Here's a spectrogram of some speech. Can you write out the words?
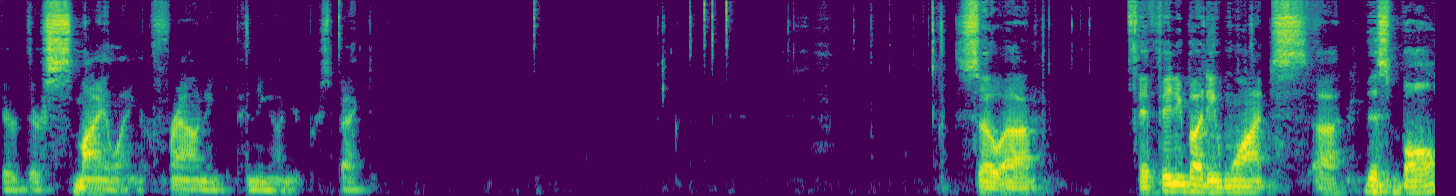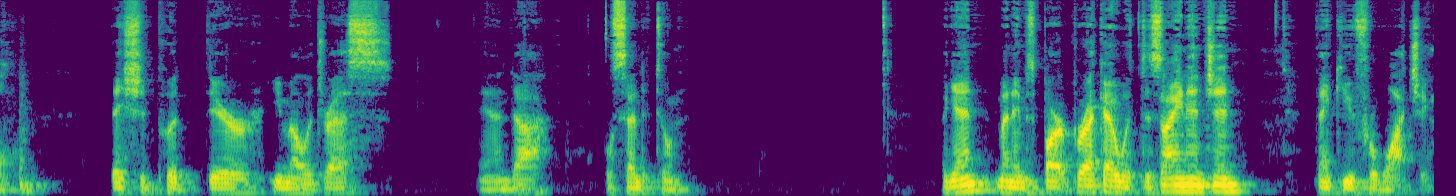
they're they're smiling or frowning depending on your perspective. So uh, if anybody wants uh, this ball, they should put their email address and uh, we'll send it to them. Again, my name is Bart Brejcha with Design Engine. Thank you for watching.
